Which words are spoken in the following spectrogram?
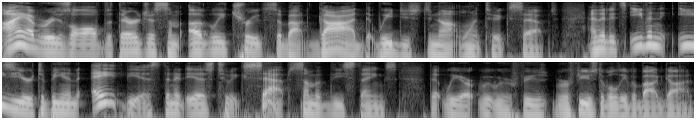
I have resolved that there are just some ugly truths about God that we just do not want to accept. And that it's even easier to be an atheist than it is to accept some of these things that we are we refuse, refuse to believe about God.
